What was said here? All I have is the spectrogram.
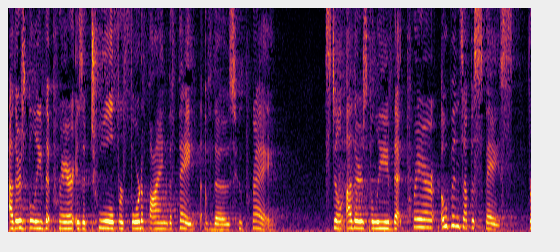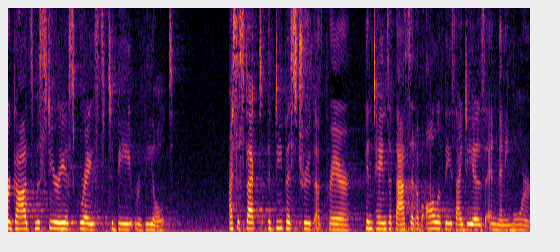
Others believe that prayer is a tool for fortifying the faith of those who pray. Still, others believe that prayer opens up a space for God's mysterious grace to be revealed. I suspect the deepest truth of prayer contains a facet of all of these ideas and many more.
